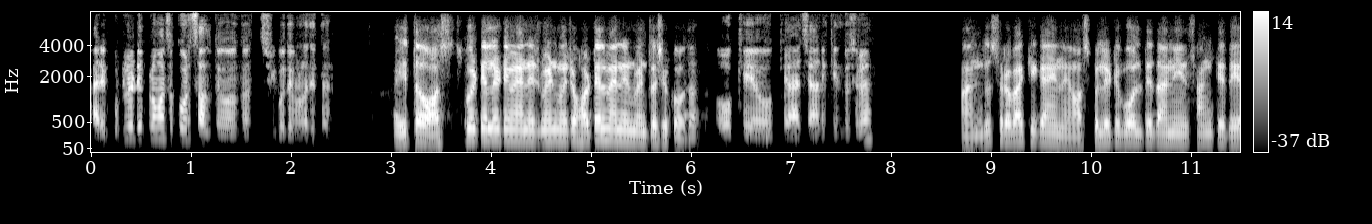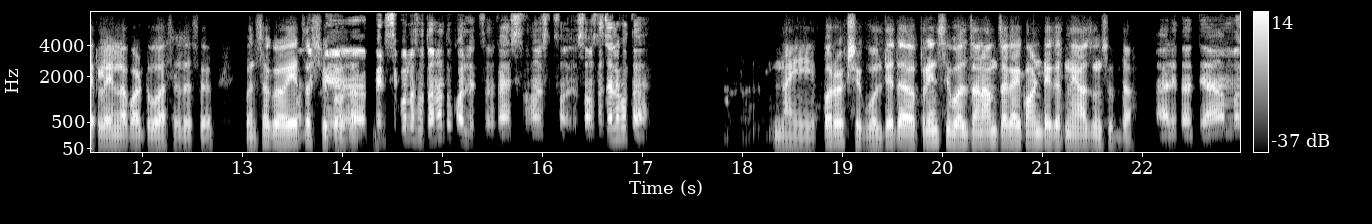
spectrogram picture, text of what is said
अरे कुठलं डिप्लोमाचा कोर्स चालतो शिकवते मला तिथं? इथं हॉस्पिटॅलिटी मॅनेजमेंट म्हणजे हॉटेल मॅनेजमेंटचं शिकवतात. Okay okay. अच्छा आणखी दुसरं? आणि दुसरं बाकी काही नाही. हॉस्पिटॅलिटी बोलतेत आणि सांगतेत एअरलाईनला पाठवू असं तसं. पण सगळं याच शिकवतात. प्रिन्सिपलच होता ना तो कॉलेजचा काय संस्था संस्था चालक होता? नाही पर्यवेक्षक बोलतेत प्रिन्सिपलचा आमचा काही कॉन्टॅक्टच नाही अजून सुद्धा. अरे त्या मग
